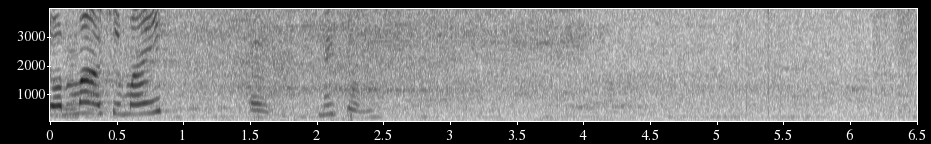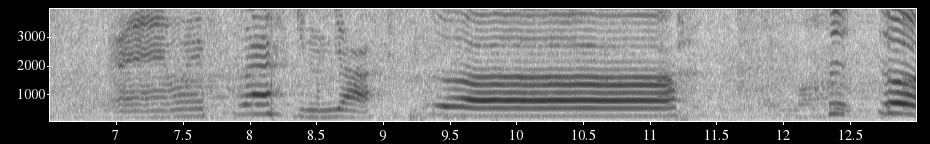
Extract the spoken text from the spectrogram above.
จนมากใช่ไหมเออไม่จนแอมซะ กินน้ำยาเออเออ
